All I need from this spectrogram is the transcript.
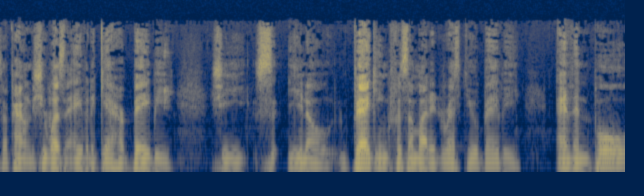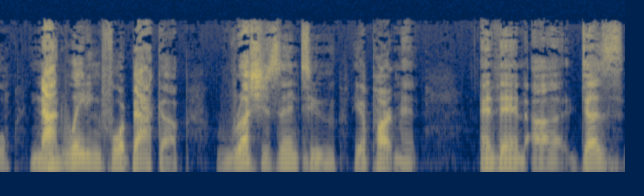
So apparently she wasn't able to get her baby. She you know begging for somebody to rescue a baby, and then Bull not waiting for backup rushes into the apartment and then uh, does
